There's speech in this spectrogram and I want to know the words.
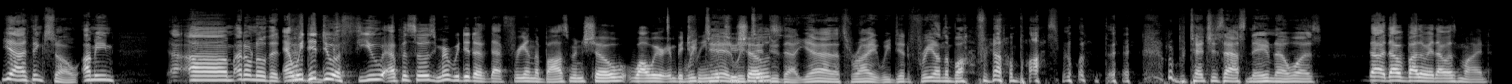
yeah, I think so. I mean, um, I don't know that. And we did do a few episodes. Remember we did a, that free on the Bosman show while we were in We between did. the two we shows. We did do that. Yeah, that's right. We did free on the bo- free on the Bosman. What a, what a pretentious ass name that was. That, that by the way, that was mine.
